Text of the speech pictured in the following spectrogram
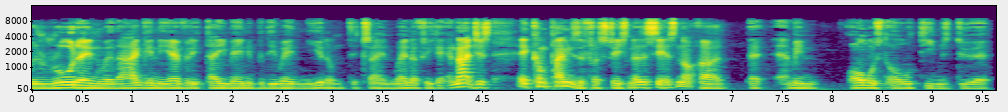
was roaring with agony every time anybody went near him to try and win a free kick. And that just, it compounds the frustration. As I say, it's not i mean, almost all teams do it,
